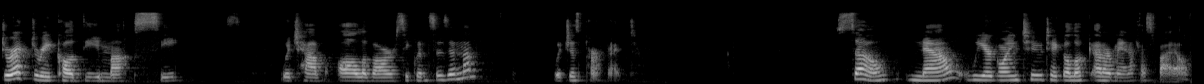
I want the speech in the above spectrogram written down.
directory called demuxseq which have all of our sequences in them, which is perfect. So now we are going to take a look at our manifest file.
